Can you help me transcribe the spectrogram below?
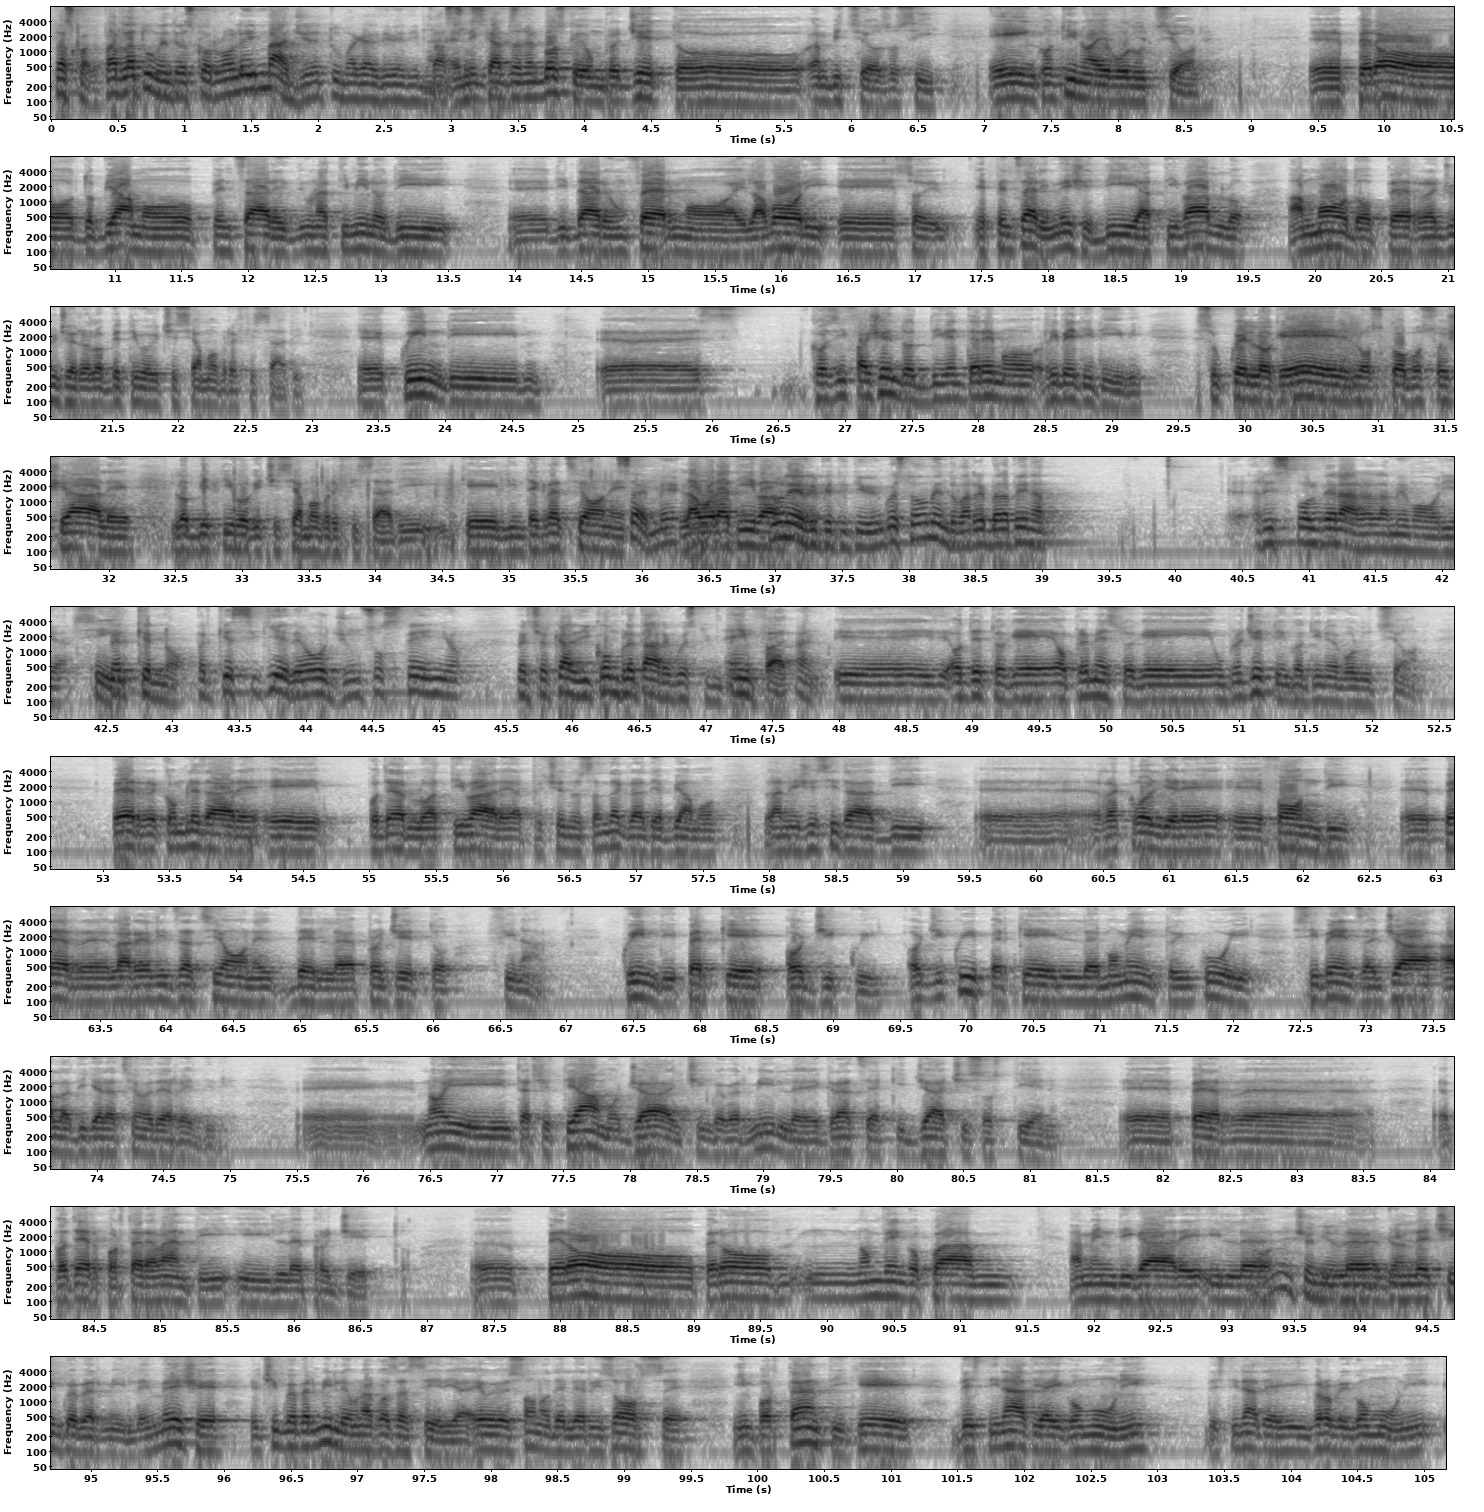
Pasquale, parla tu mentre scorrono le immagini e tu magari diventi in basso. Eh, L'incanto nel bosco è un progetto ambizioso, sì, è in continua evoluzione, eh, però dobbiamo pensare un attimino di eh, di dare un fermo ai lavori e, so, e, pensare invece di attivarlo a modo per raggiungere l'obiettivo che ci siamo prefissati. Eh, quindi eh, così facendo diventeremo ripetitivi su quello che è lo scopo sociale, l'obiettivo che ci siamo prefissati, che è l'integrazione lavorativa. Non è ripetitivo, in questo momento varrebbe la pena rispolverare la memoria. Sì. Perché no? Perché si chiede oggi un sostegno per cercare di completare questo impegno. E infatti, ecco. eh, ho, detto che, ho premesso che è un progetto in continua evoluzione. Per completare e poterlo attivare a 360 gradi abbiamo la necessità di eh, raccogliere eh, fondi eh, per la realizzazione del progetto finale. Quindi perché oggi qui? Oggi qui perché è il momento in cui si pensa già alla dichiarazione dei redditi. Eh, noi intercettiamo già il 5 per 1000 grazie a chi già ci sostiene eh, per eh, poter portare avanti il progetto. Eh, però, però non vengo qua a mendicare il, no, il, il, 5 per 1000, invece il 5 per 1000 è una cosa seria, e sono delle risorse importanti che destinate ai comuni, destinate ai propri comuni,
